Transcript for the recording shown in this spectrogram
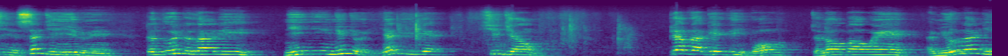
ရှင်စန့်ကျင်ရေးတွင်တသွေးတသားလေးညီညီညွတ်ညွတ်ရပ်တည်ရဲ့ရှိကြောင်း ပြသခဲ့သည့်ပေါ်ကျွန်တော်ပါဝင်အမျိုးသားညီ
